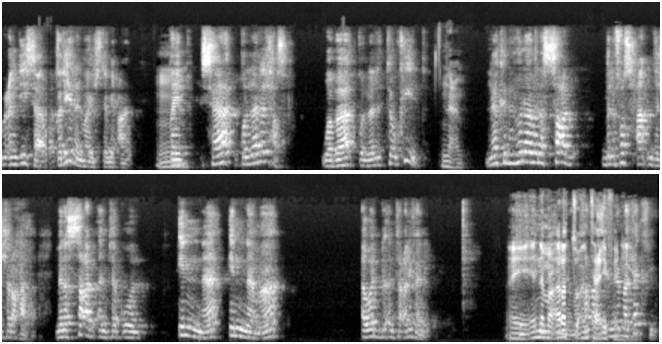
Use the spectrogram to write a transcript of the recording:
وعندي ساء قليلا ما يجتمعان. طيب ساء قلنا للحصر وباء قلنا للتوكيد. نعم. لكن هنا من الصعب بالفصحى أن تشرحها من الصعب أن تقول إن إنما أود أن تعرفني. أي إنما أردت أن تعرفني. إنما تكفي.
